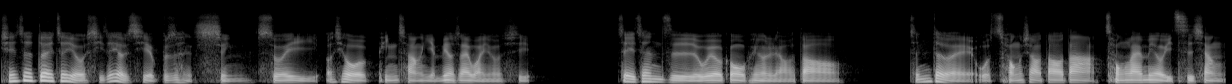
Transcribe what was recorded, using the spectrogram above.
其实这对这游戏，这游戏也不是很新，所以而且我平常也没有在玩游戏。这一阵子我有跟我朋友聊到，真的哎，我从小到大从来没有一次像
